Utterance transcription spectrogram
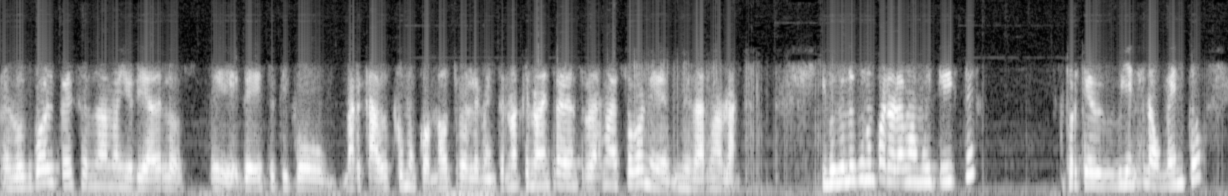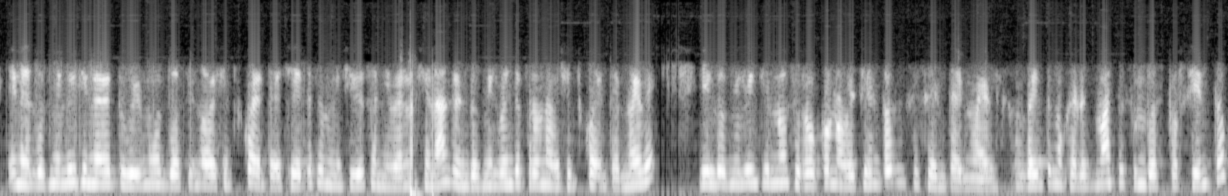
los golpes son la mayoría de los de, este tipo marcados como con otro elemento, no que no entra dentro del arma de fuego ni, ni del arma blanca. Y pues bueno, es un panorama muy triste, porque viene en aumento. En el 2019 tuvimos 947 feminicidios a nivel nacional, en 2020 fueron 949 y el 2021 cerró con 969. Son 20 mujeres más, es un 2%.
